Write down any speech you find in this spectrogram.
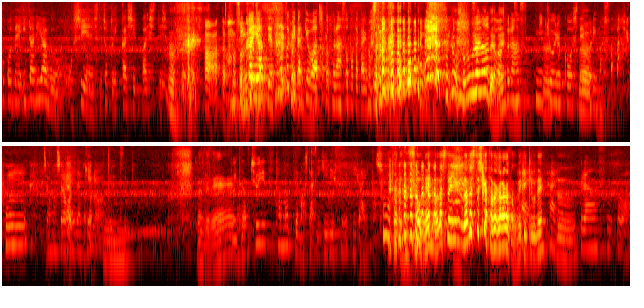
ここでイタリア軍を支援してちょっと一回失敗してしまって、あああったかも一な回やってその時だけはちょっとフランスと戦いました。でもそのぐらいなんだよね。その後はフランスに協力をしておりました。基本邪魔しなかったかなドイツ。なん。でドねイツ中立保ってましたイギリス以外と。そうだそうね。私と私としか戦わなかったもんね、はい。結局ね、はい。うん。フランスとは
